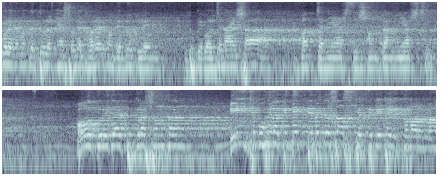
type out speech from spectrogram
কোলের মধ্যে তুলে নিয়ে সোজা ঘরের মধ্যে ঢুকলেন। ঢুকে বলছেন আয়সা বাচ্চা নিয়ে আসছি, সন্তান নিয়ে আসছি। ও কলিজার টুকরা সন্তান, এই যে মহিলাকে দেখতে পেতো আজকের থেকে এটাই তোমার মা।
